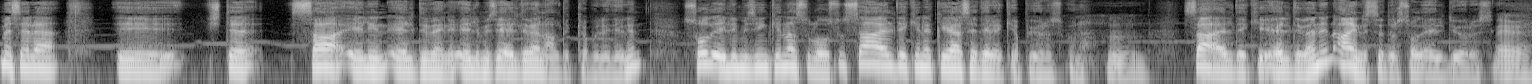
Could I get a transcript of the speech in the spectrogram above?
Mesela e, işte sağ elin eldiveni, elimize eldiven aldık kabul edelim. Sol elimizinki nasıl olsun? Sağ eldekine kıyas ederek yapıyoruz bunu. Hmm. Sağ eldeki eldivenin aynısıdır sol el diyoruz. Evet.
